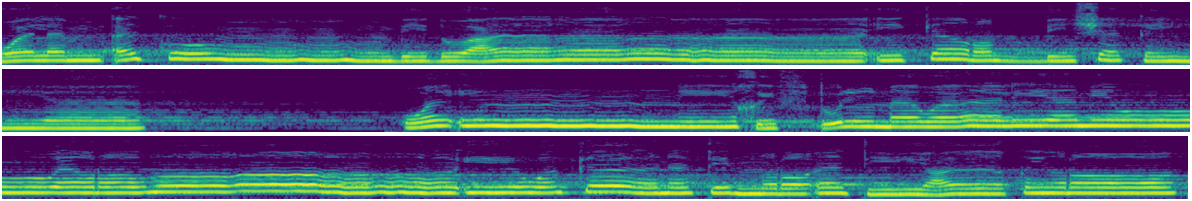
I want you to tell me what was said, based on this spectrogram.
ولم أكن بدعائك رب شقيا. وإني خفت الموالي من ورائي وكانت امرأتي عاقراً.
